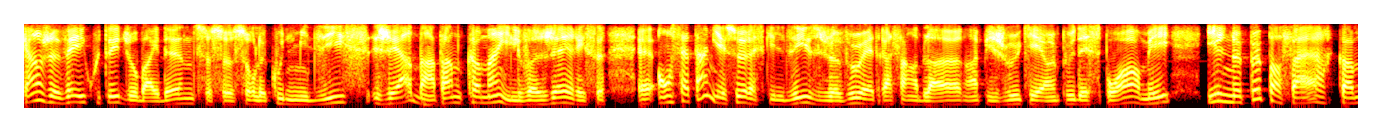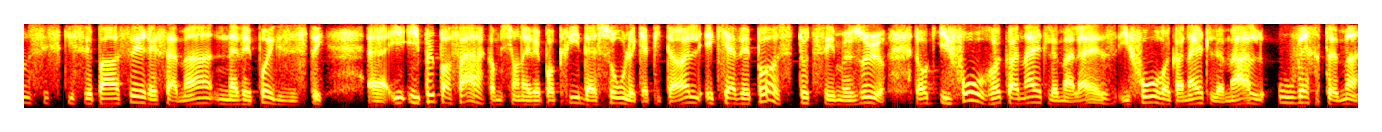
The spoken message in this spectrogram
quand je vais écouter Joe Biden sur, le coup de midi, j'ai hâte d'entendre comment il va gérer ça. Euh, on s'attend bien sûr à ce qu'il dise je veux être rassembleur, hein, puis je veux qu'il y ait un peu d'espoir, mais il ne peut pas faire comme si ce qui s'est passé récemment n'avait pas existé. Euh, il, ne peut pas faire comme si on n'avait pas pris d'assaut le Capitole et qu'il n'y avait pas toutes ces mesures. Donc il faut reconnaître le malaise, il faut reconnaître le mal ouvertement,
